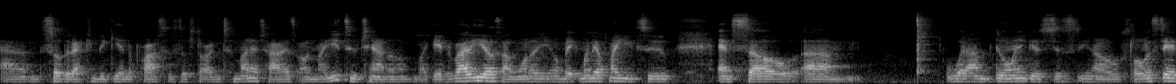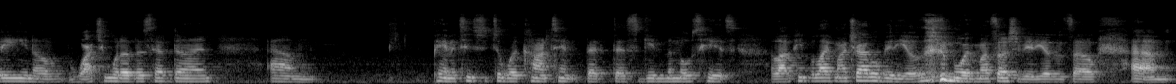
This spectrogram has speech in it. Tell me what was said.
um, so that I can begin the process of starting to monetize on my YouTube channel. Like everybody else, I want to you know make money off my YouTube, and so um, what I'm doing is just you know slow and steady. You know, watching what others have done, um, paying attention to what content that that's getting the most hits a lot of people like my travel videos more than my social videos. And so um,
